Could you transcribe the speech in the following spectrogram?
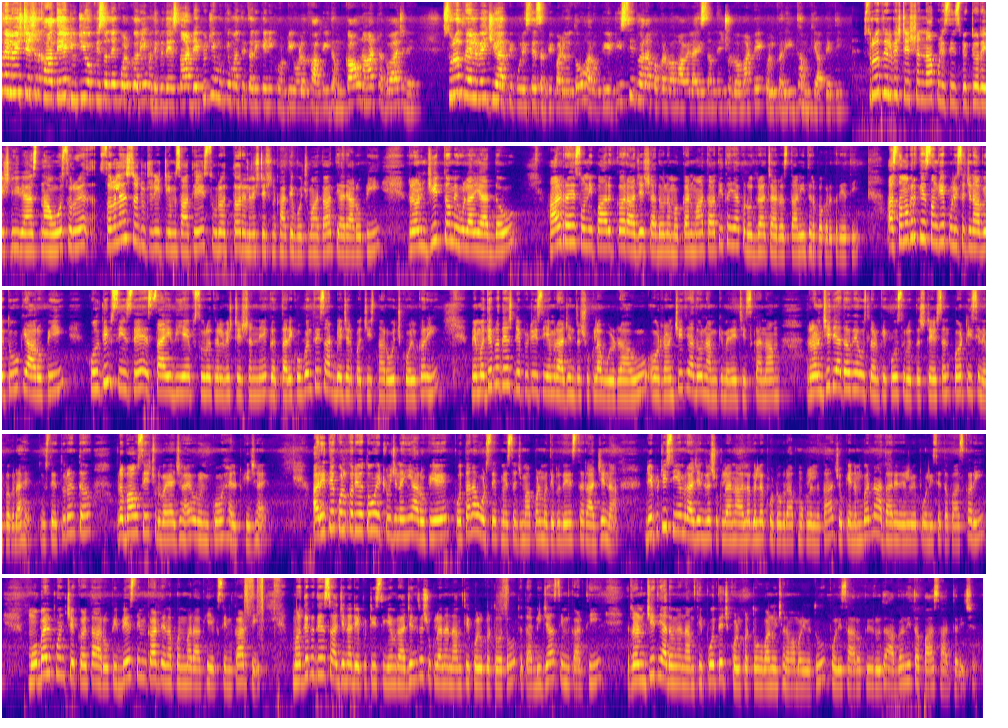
Surat railway station ખાતે duty ઓફિસરને call કરી મધ્યપ્રદેશના ડેપ્યુટી મુખ્યમંત્રી તરીકેની ખોટી ઓળખ આપી ધમકાવના ઠગવાજને સુરત રેલવે જીઆરપી પોલીસે ઝડપી પાડ્યો હતો. આરોપીએ ટીસી દ્વારા પકડવામાં આવેલા ઇસમને છોડવા માટે કોલ કરી ધમકી આપી હતી. સુરત રેલવે સ્ટેશનના પોલીસ ઇન્સ્પેક્ટર એચડી વ્યાસનાઓ સર્વેલન્સ ડ્યુટીની ટીમ સાથે સુરત રેલવે સ્ટેશન ખાતે પહોંચમાં હતા. ત્યારે આરોપી રણજીત મેહુલાલ યાદવ હાલ રહે સોની પાર્ક રાજેશ યાદવના મકાનમાં તાતી થયા કડોદરા ચાર રસ્તાની ધરપકડ કરી હતી આ સમગ્ર કેસ અંગે પોલીસે જણાવ્યું હતું કે આરોપી કુલદીપ સિંહે એસઆઈવીએફ સુરત રેલવે સ્ટેશનને ગત તારીખ ઓગણત્રીસ આઠ બે હજાર પચીસના રોજ કોલ કરી मैं मध्य प्रदेश डिप्टी सीएम राजेंद्र शुक्ला बोल रहा हूँ और रणजीत यादव नाम के मेरे जिसका नाम रणजीत यादव है उस लड़के को सूरत स्टेशन पर टीसी ने पकड़ा है उसे तुरंत प्रभाव से छुड़वाया जाए और उनको हेल्प की जाए આ રીતે કોલ કર્યો હતો એટલું જ નહીં, આરોપીએ પોતાના વોટ્સએપ મેસેજમાં પણ મધ્યપ્રદેશ રાજ્યના ડેપ્યુટી સીએમ રાજેન્દ્ર શુક્લાના અલગ અલગ ફોટોગ્રાફ મોકલેલ હતા જોકે નંબરના આધારે રેલવે પોલીસે તપાસ કરી મોબાઈલ ફોન ચેક કરતા આરોપી બે સિમ કાર્ડ તેના ફોનમાં રાખી એક સિમ કાર્ડથી મધ્યપ્રદેશ રાજ્યના ડેપ્યુટી સીએમ રાજેન્દ્ર શુક્લાના નામથી કોલ કરતો હતો, તથા બીજા સિમ કાર્ડથી રણજીત યાદવના નામથી પોતે જ કોલ કરતો હોવાનું જાણવા મળ્યું હતું. પોલીસે આરોપી વિરુદ્ધ આગળની તપાસ હાથ ધરી છે.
